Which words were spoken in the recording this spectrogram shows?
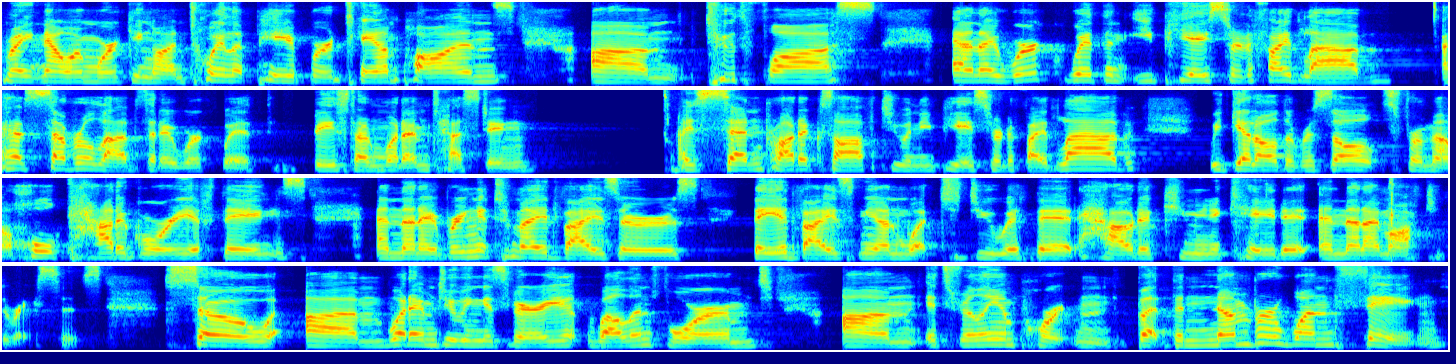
Right now, I'm working on toilet paper, tampons, um, tooth floss, and I work with an EPA certified lab. I have several labs that I work with based on what I'm testing. I send products off to an EPA certified lab. We get all the results from a whole category of things. And then I bring it to my advisors. They advise me on what to do with it, how to communicate it, and then I'm off to the races. So, um, what I'm doing is very well informed. Um, it's really important. But the number one thing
